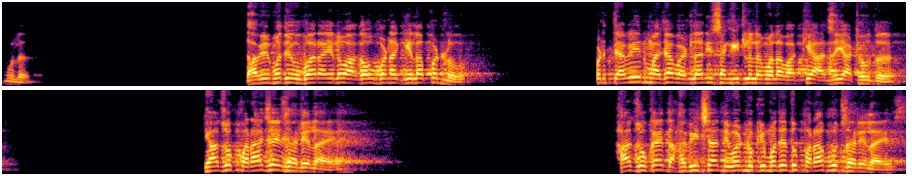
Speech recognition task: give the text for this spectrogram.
मुलं. दहावीमध्ये उभा राहिलो आगाऊपणा केला पडलो. पण त्यावेळी माझ्या वडिलांनी सांगितलेलं मला वाक्य आजही आठवतं. की हा जो पराजय झालेला आहे हा जो काय दहावीच्या निवडणुकीमध्ये तू पराभूत झालेला आहेस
